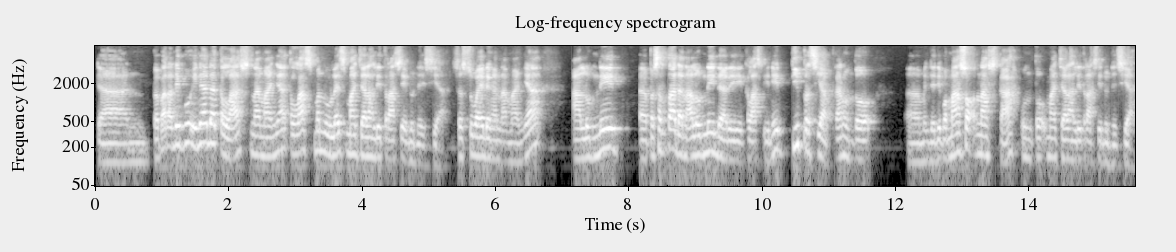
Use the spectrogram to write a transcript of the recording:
dan Bapak dan Ibu ini ada kelas namanya kelas menulis majalah literasi Indonesia. Sesuai dengan namanya, alumni uh, peserta dan alumni dari kelas ini dipersiapkan untuk uh, menjadi pemasok naskah untuk majalah literasi Indonesia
